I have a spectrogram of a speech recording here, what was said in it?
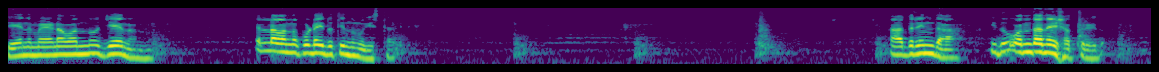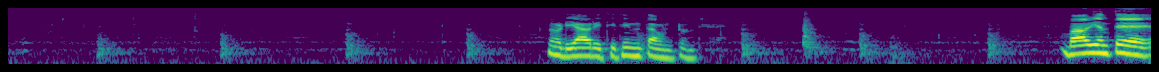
ಜೇನುಮೇಣವನ್ನು ಜೇನನ್ನು ಎಲ್ಲವನ್ನು ಕೂಡ ಇದು ತಿಂದು ಮುಗಿಸ್ತದೆ. ಆದ್ದರಿಂದ ಇದು ಒಂದನೇ ಶತ್ರು ಇದು. ನೋಡಿ ಯಾವ ರೀತಿ ತಿಂತಾ ಉಂಟು ಅಂತೇಳಿ ಬಾವಿಯಂತೆ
